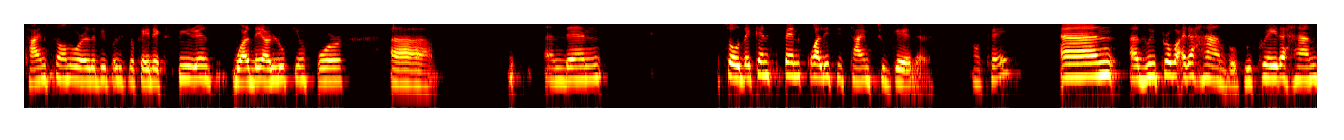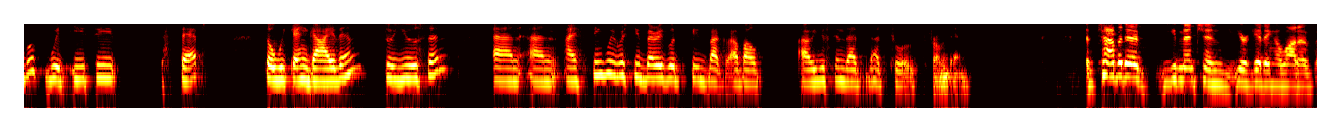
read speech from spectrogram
time zone where the people is located, experience, what they are looking for. Uh, and then, so they can spend quality time together, okay? And, and we provide a handbook. We create a handbook with easy steps so we can guide them to use it. And, and I think we receive very good feedback about uh, using that, that tools from them. Tabitha, you mentioned you're getting a lot of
